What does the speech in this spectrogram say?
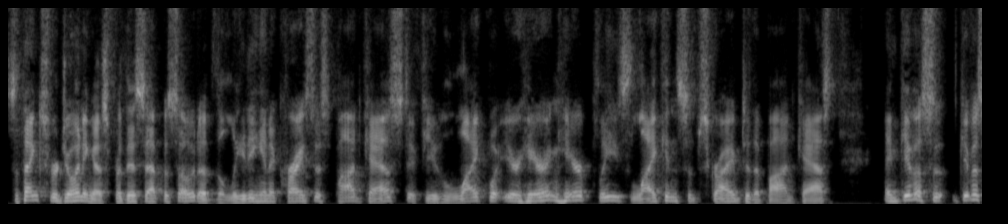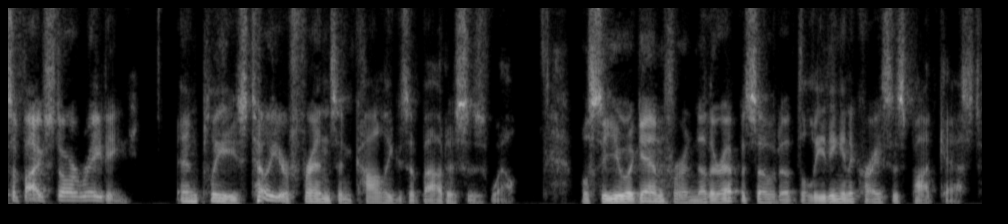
So, thanks for joining us for this episode of the Leading in a Crisis podcast. If you like what you're hearing here, please like and subscribe to the podcast and give us a, give us a five star rating. And please tell your friends and colleagues about us as well. We'll see you again for another episode of the Leading in a Crisis podcast.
